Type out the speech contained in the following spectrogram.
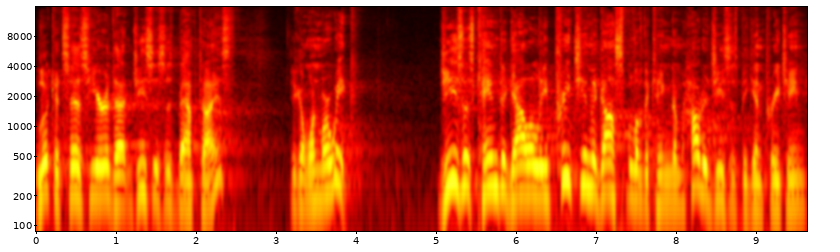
Look, it says here that Jesus is baptized. You got one more week. Jesus came to Galilee preaching the gospel of the kingdom. How did Jesus begin preaching?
